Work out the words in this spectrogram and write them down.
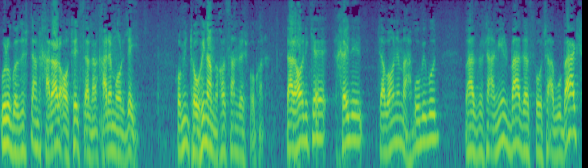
او رو گذاشتن خرار آتش زدن خر مرده. خب این توهین هم می‌خواستن بهش بکنن. در حالی که خیلی جوان محبوبی بود و حضرت امیر بعد از فوت ابوبکر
